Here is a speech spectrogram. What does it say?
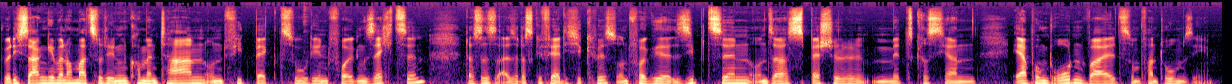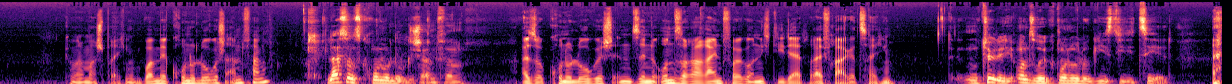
würde ich sagen, gehen wir nochmal zu den Kommentaren und Feedback zu den Folgen 16. Das ist also das gefährliche Quiz und Folge 17 unser Special mit Christian R. Rodenwald zum Phantomsee. Können wir nochmal sprechen. Wollen wir chronologisch anfangen? Lass uns chronologisch anfangen. Also chronologisch im Sinne unserer Reihenfolge und nicht die der drei Fragezeichen. Natürlich, unsere Chronologie ist die, die zählt.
